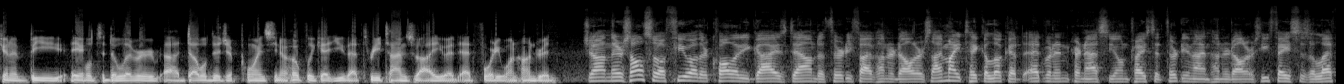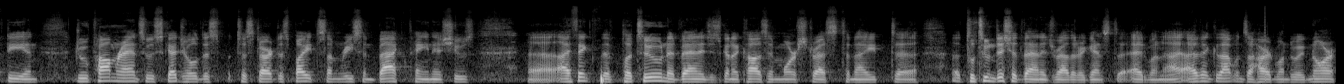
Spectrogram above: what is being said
going to be able to deliver uh, double digit points. You know, hopefully get you that three times value at, at 4100. John, there's also a few other quality guys down to $3,500. I might take a look at Edwin Encarnacion, priced at $3,900. He faces a lefty, and Drew Pomeranz, who's scheduled to start despite some recent back pain issues. Uh, I think the platoon advantage is going to cause him more stress tonight. Uh, platoon disadvantage, rather, against Edwin. I, I, think that one's a hard one to ignore.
